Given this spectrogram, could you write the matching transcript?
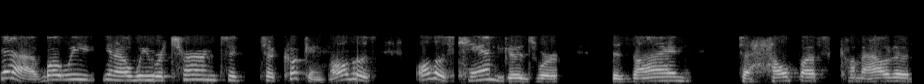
Yeah, well, we you know we returned to to cooking. All those all those canned goods were designed to help us come out of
